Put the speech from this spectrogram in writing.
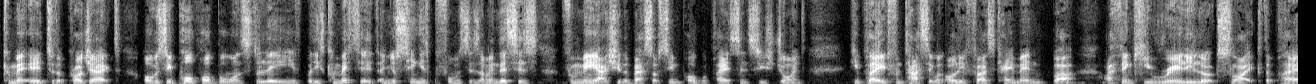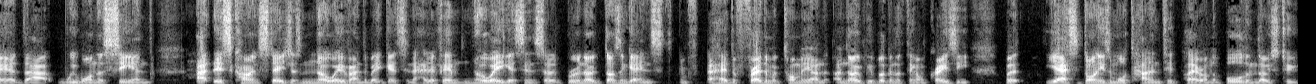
committed to the project, obviously Paul Pogba wants to leave, but he's committed, and you're seeing his performances. I mean, this is for me actually the best I've seen Pogba play since he's joined. He played fantastic when Ole first came in, but I think he really looks like the player that we want to see. And at this current stage, there's no way Van der Beek gets in ahead of him. No way he gets in instead of Bruno. Doesn't get in, in ahead of Fred and McTominay. I, I know people are going to think I'm crazy, but yes, Donny's a more talented player on the ball than those two.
